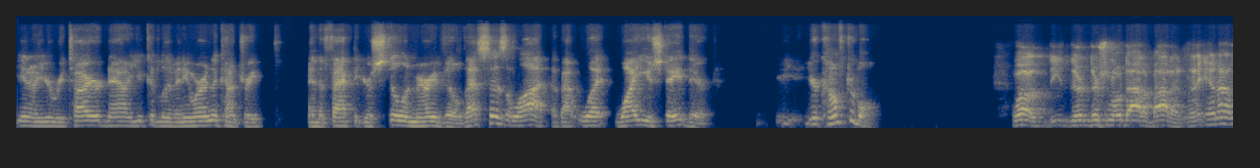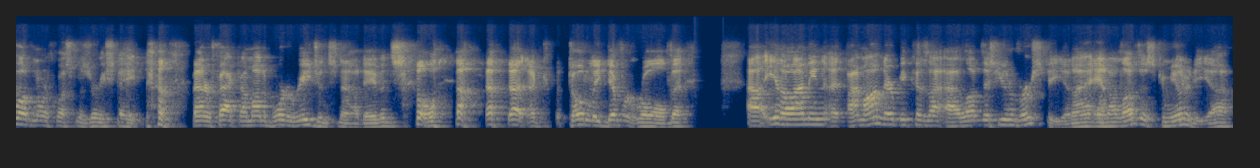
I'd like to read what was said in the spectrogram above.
you know, you're retired now. You could live anywhere in the country, and the fact that you're still in Maryville that says a lot about what why you stayed there. You're comfortable well, there, there's no doubt about it. And I, and I, love Northwest Missouri State. Matter of fact, I'm on the Board of Regents now, David. So a totally different role. But, uh, you know, I mean, I'm on there because I, I, love this university and I, and I love this community. Uh,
